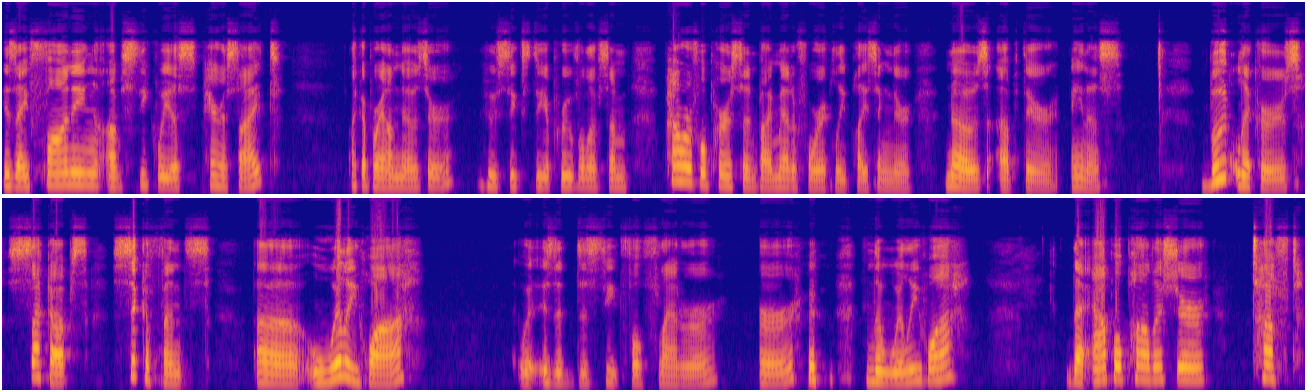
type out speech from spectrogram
is a fawning obsequious parasite, like a brown noser who seeks the approval of some powerful person by metaphorically placing their nose up their anus. Bootlickers, suck-ups, sycophants, uh, whillywha is a deceitful flatterer. Er, the whillywha. The apple polisher, tuft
